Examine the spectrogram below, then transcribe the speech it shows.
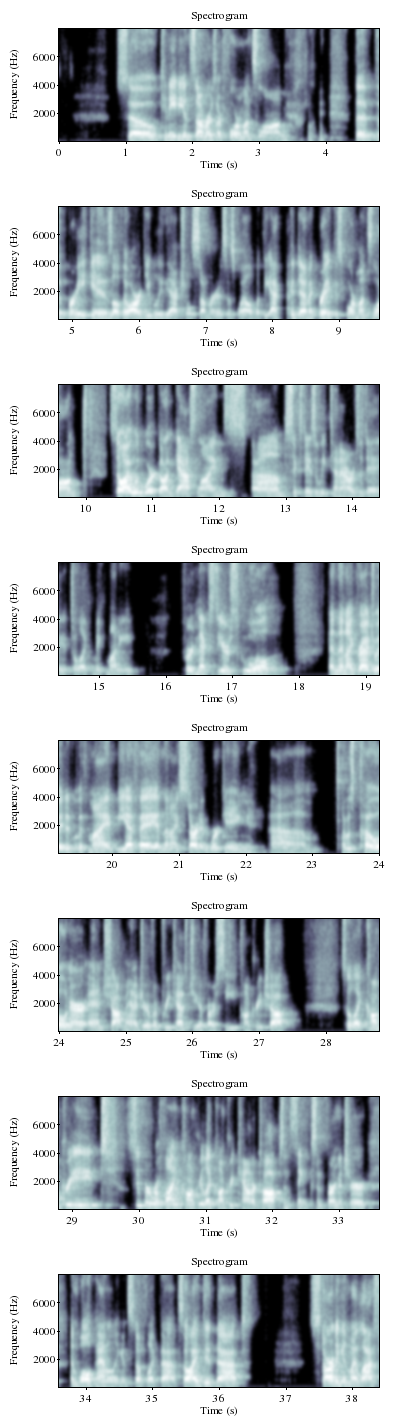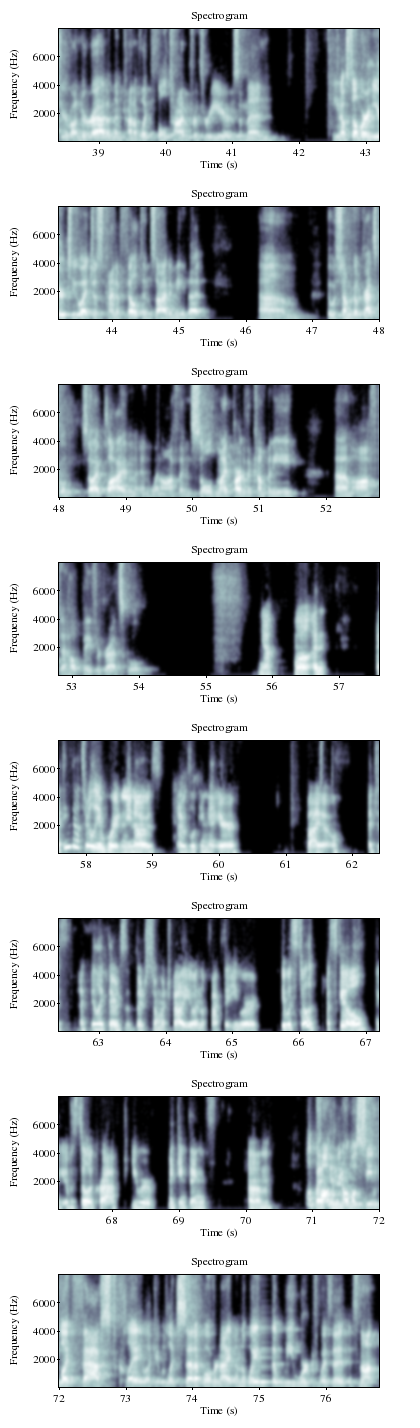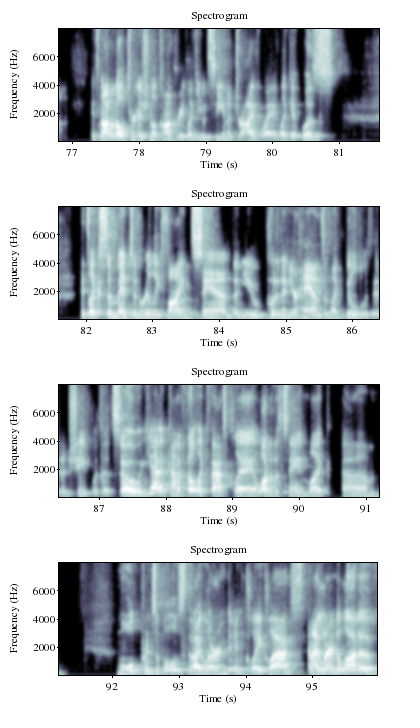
so Canadian summers are four months long. the the break is, although arguably the actual summer is as well, but the academic break is four months long. So I would work on gas lines um, six days a week, 10 hours a day to like make money for next year's school. And then I graduated with my BFA and then I started working. Um, I was co-owner and shop manager of a precast GFRC concrete shop. So like concrete, super refined concrete, like concrete countertops and sinks and furniture and wall paneling and stuff like that. So I did that starting in my last year of undergrad and then kind of like full time for three years. And then, you know, somewhere in year two, I just kind of felt inside of me that um, it was time to go to grad school. So I applied and, and went off and sold my part of the company um, off to help pay for grad school. Yeah. Well, and I think that's really important. You know, I was I was looking at your bio. I just I feel like there's there's so much value in the fact that you were it was still a skill, like it was still a craft. You were making things. Um well, concrete in, almost seemed like fast clay, like it would like set up overnight. And the way that we worked with it, it's not it's not at all traditional concrete like you would see in a driveway. Like it was it's like cement and really fine sand and you put it in your hands and like build with it and shape with it so yeah it kind of felt like fast clay a lot of the same like um, mold principles that i learned in clay class and i learned a lot of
